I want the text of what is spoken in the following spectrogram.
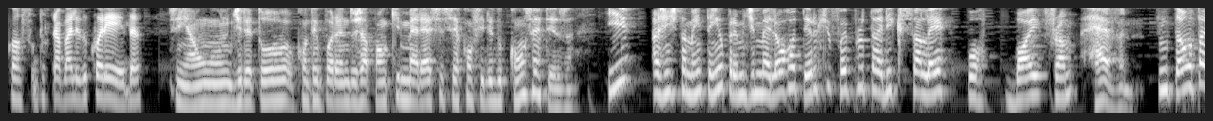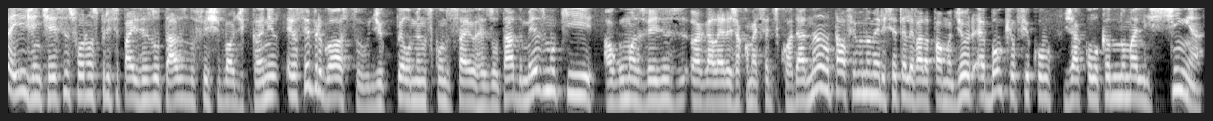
Gosto do trabalho do Koreeda. Sim, é um diretor contemporâneo do Japão que merece ser conferido com certeza. E a gente também tem o prêmio de melhor roteiro que foi pro Tariq Saleh por Boy from Heaven. Então tá aí, gente. Esses foram os principais resultados do Festival de Cannes. Eu sempre gosto de, pelo menos quando sai o resultado, mesmo que algumas vezes a galera já comece a discordar, não, tal, tá, o filme não merecia ter levado a palma de ouro. É bom que eu fico já colocando numa listinha,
